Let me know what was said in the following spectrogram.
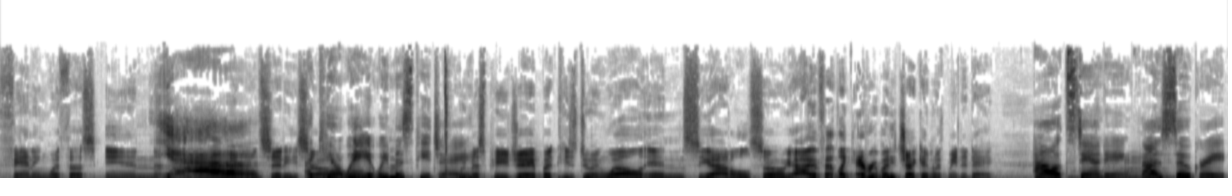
fanning with us in yeah. Emerald City. So I can't wait. We miss PJ. we miss PJ, but he's doing well in Seattle. So yeah, I've had like everybody check in with me today. Outstanding. That Mm-hmm. is so great.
